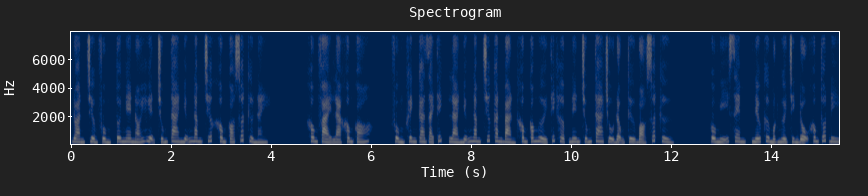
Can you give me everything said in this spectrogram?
Đoàn trưởng Phùng, tôi nghe nói huyện chúng ta những năm trước không có suất cử này. Không phải là không có. Phùng khinh ca giải thích là những năm trước căn bản không có người thích hợp nên chúng ta chủ động từ bỏ suất cử. Cô nghĩ xem, nếu cử một người trình độ không tốt đi,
